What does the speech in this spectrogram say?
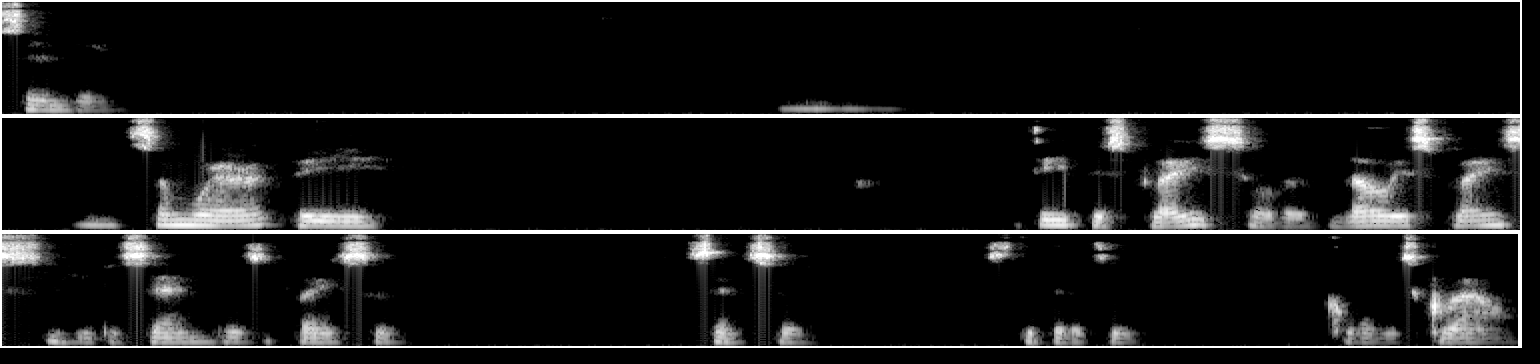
Sending. Somewhere at the deepest place or the lowest place as you descend, there's a place of sense of stability, call this ground.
